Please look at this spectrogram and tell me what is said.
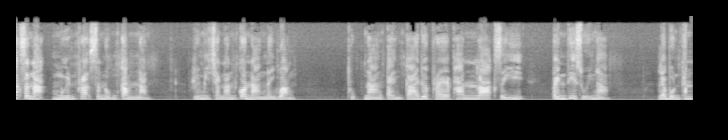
ลักษณะเหมือนพระสนมกำนัน หรือมิฉะนั้นก็นางในวัง ทุกนางแต่งกายด้วยแพรพันหลากสีเป็นที่สวยงาม และบนท่าน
